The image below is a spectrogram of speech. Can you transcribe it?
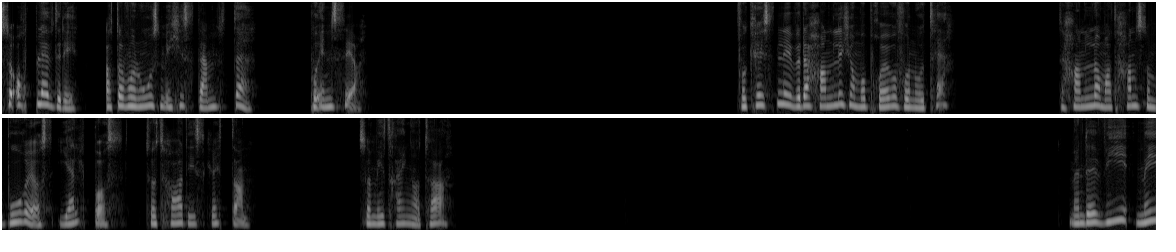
så opplevde de at det var noe som ikke stemte på innsida. For kristenlivet det handler ikke om å prøve å få noe til. Det handler om at han som bor i oss, hjelper oss til å ta de skrittene som vi trenger å ta. Men det er vi, vi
